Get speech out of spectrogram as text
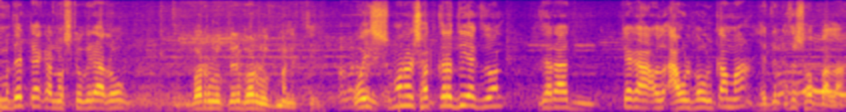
আমাদের টাকা নষ্ট করে আরও বড় লোকদের বড় লোক মানাচ্ছে। ওই মনে শতকরা দুই একজন যারা টাকা আউল- ফাউল কামা এদের কাছে সব বালা।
